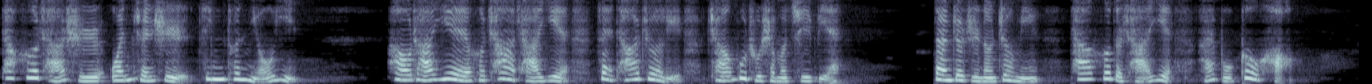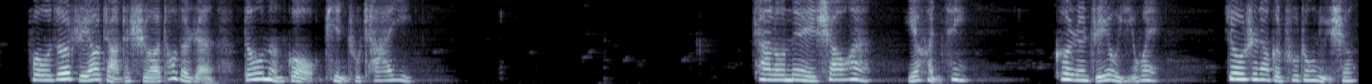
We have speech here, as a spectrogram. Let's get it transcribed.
他喝茶时完全是鲸吞牛饮。好茶叶和差茶叶在他这里尝不出什么区别，但这只能证明他喝的茶叶还不够好，否则只要长着舌头的人都能够品出差异。茶楼内稍暗，也很静，客人只有一位，就是那个初中女生，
